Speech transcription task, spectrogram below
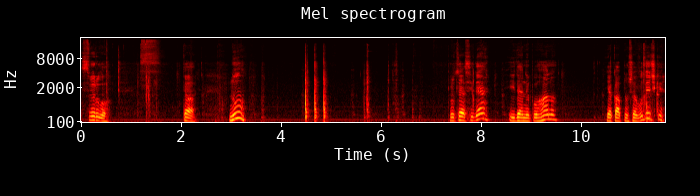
сверло. Так. Ну, Процес іде, іде непогано. Я капну ще водички,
